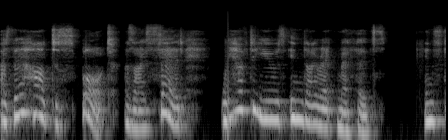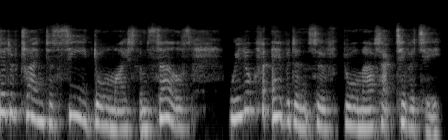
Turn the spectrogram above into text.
as they're hard to spot, as I said, we have to use indirect methods. Instead of trying to see dormice themselves, we look for evidence of dormouse activity.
